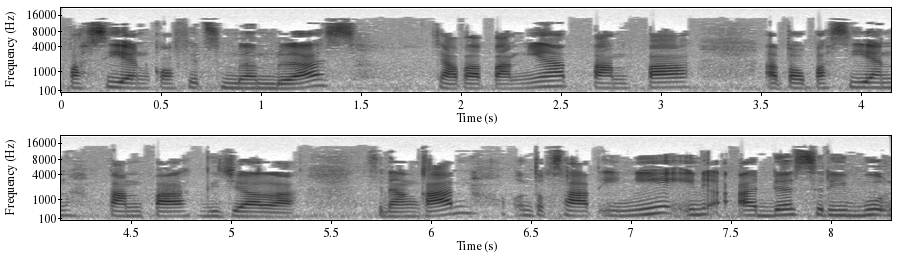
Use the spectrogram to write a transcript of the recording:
pasien COVID-19 catatannya tanpa atau pasien tanpa gejala. Sedangkan untuk saat ini ini ada 1.660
